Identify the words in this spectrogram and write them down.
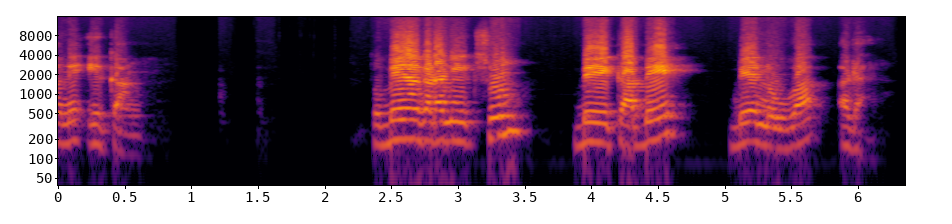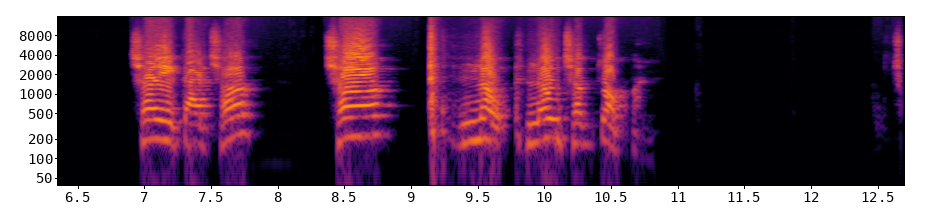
અને એકાણું. તો બે આંકડાની એક શૂન્ય બે એકા બે બે નવ્વા અઢાર. છ એકા છ છ નવ નવ છ ચોપન. છ,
